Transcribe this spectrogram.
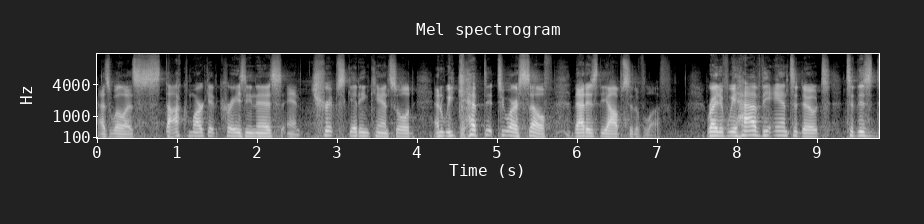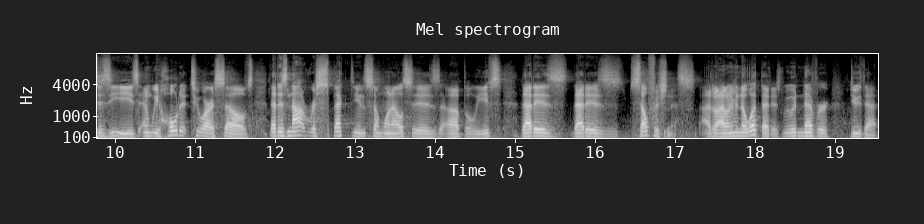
as well as stock market craziness and trips getting canceled, and we kept it to ourselves, that is the opposite of love. Right? If we have the antidote to this disease and we hold it to ourselves, that is not respecting someone else's uh, beliefs. That is, that is selfishness. I don't, I don't even know what that is. We would never do that.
